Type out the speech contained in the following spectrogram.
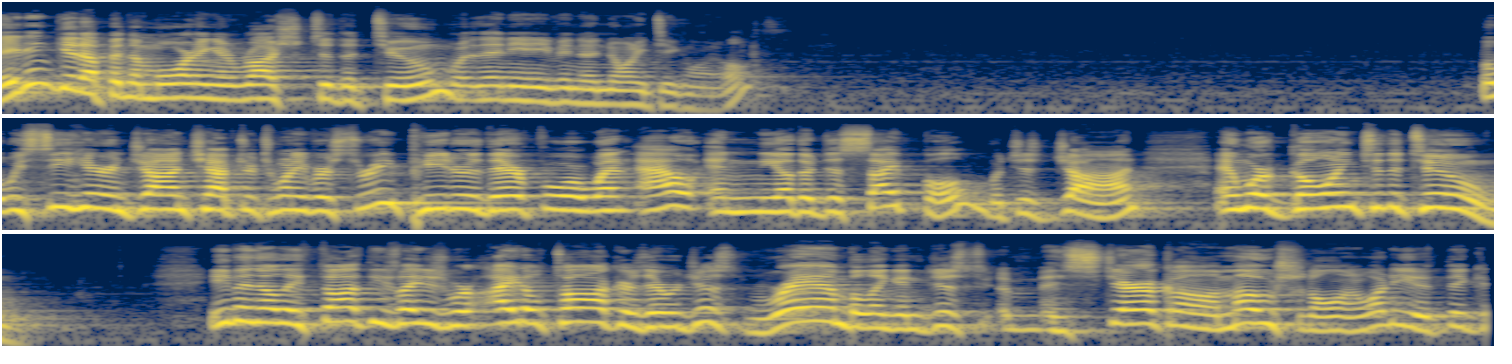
They didn't get up in the morning and rush to the tomb with any even anointing oils. But we see here in John chapter 20, verse 3 Peter therefore went out and the other disciple, which is John, and were going to the tomb. Even though they thought these ladies were idle talkers, they were just rambling and just hysterical and emotional. And what do you think?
